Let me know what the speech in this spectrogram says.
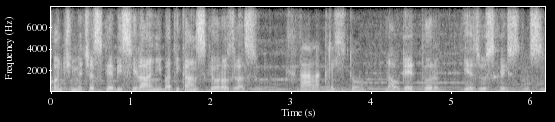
Končíme české vysílání vatikánského rozhlasu. Chvála Kristu. Laudetur Jezus Christus.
